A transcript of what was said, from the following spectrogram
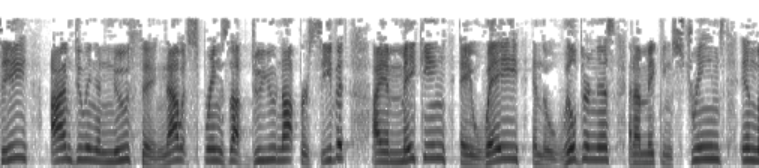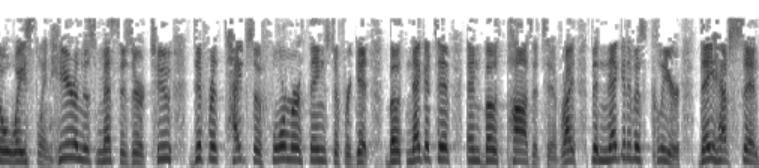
See, I'm doing a new thing. Now it springs up. Do you not perceive it? I am making a way in the wilderness and I'm making streams in the wasteland. Here in this message, there are two different types of former things to forget, both negative and both positive, right? The negative is clear. They have sinned.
